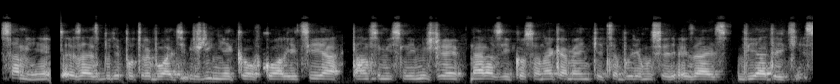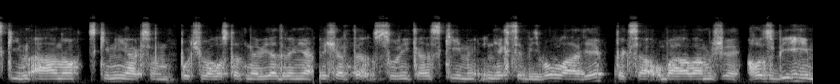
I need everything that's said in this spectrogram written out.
sami. SAS bude potrebovať vždy niekoho v koalícii a tam si myslím, že narazí kosa na kameň, keď sa bude musieť SAS vyjadriť s kým áno, s kým nie. Ak som počúval ostatné vyjadrenia Richarda Sulíka, s kým nechce byť vo vláde, tak sa obávam, že hoď by im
